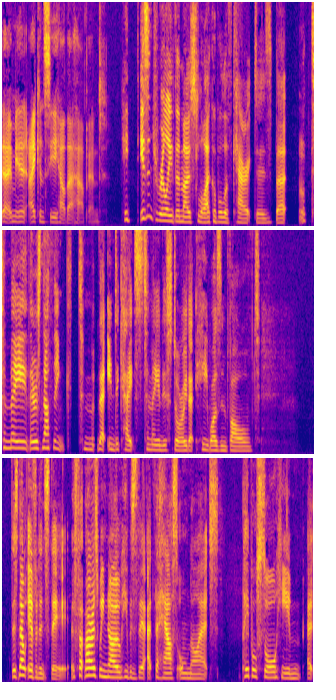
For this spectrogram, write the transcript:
I mean, I can see how that happened. He isn't really the most likable of characters, but to me, there is nothing to, that indicates to me in this story that he was involved there's no evidence there. As far as we know, he was there at the house all night. People saw him at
